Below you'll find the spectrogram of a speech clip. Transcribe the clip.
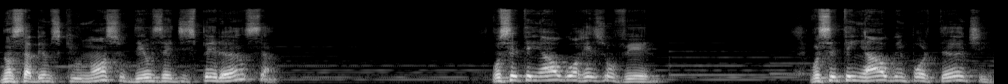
nós sabemos que o nosso Deus é de esperança. Você tem algo a resolver. Você tem algo importante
